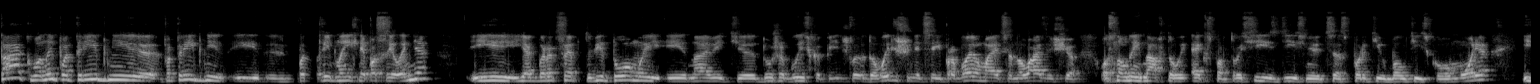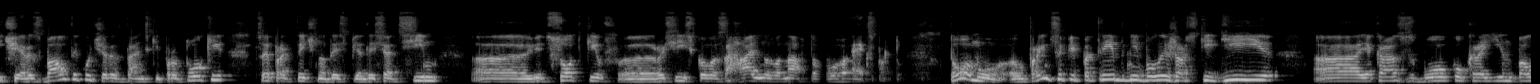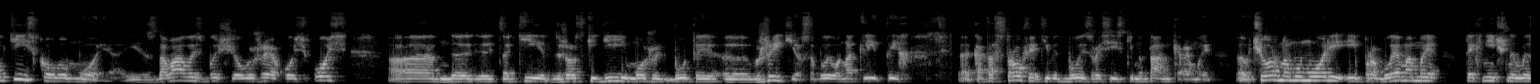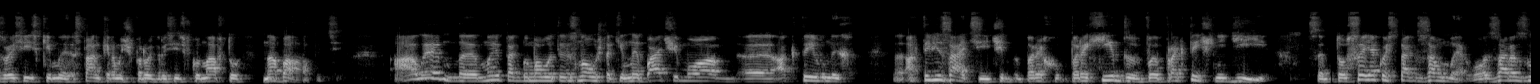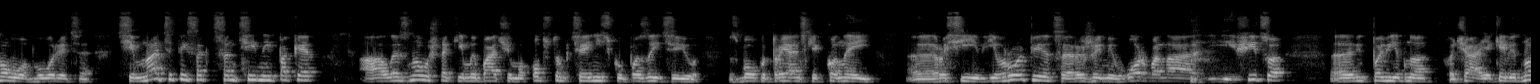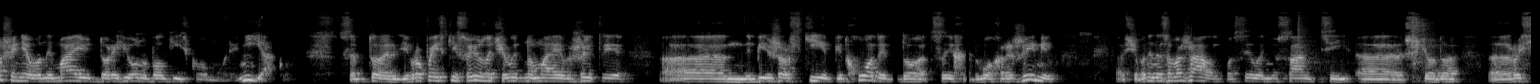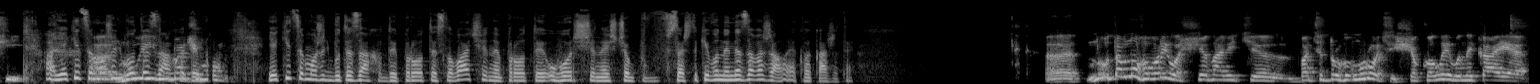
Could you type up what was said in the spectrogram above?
Так, вони потрібні, потрібні і е, потрібно їхнє посилення. І якби рецепт відомий, і навіть е, дуже близько підійшли до вирішення цієї проблеми. Мається на увазі, що основний нафтовий експорт Росії здійснюється з портів Балтійського моря і через Балтику, через данські протоки. Це практично десь 57 е, відсотків російського загального нафтового експорту. Тому, в принципі, потрібні були жорсткі дії якраз з боку країн Балтійського моря, і здавалось би, що вже ось ось е, такі жорсткі дії можуть бути е, вжиті, особливо на тлі тих е, катастроф, які відбулись з російськими танкерами в Чорному морі, і проблемами технічними з російськими з танкерами, що перевозять російську нафту на Балтиці. Але е, ми, так би мовити, знову ж таки не бачимо е, активних активізації чи перех- перехід в практичні дії. Це то все якось так завмерло. Зараз знову обговорюється 17-й санкційний пакет. Але знову ж таки ми бачимо обструкціоністську позицію з боку троянських коней е, Росії в Європі. Це режимів Орбана і Фіцо. е, Відповідно, хоча яке відношення вони мають до регіону Балтійського моря? Ніякого. Тобто Європейський Союз, очевидно, має вжити більш жорсткі підходи до цих двох режимів, е, щоб вони не заважали посиленню санкцій е, щодо е, Росії. А які це можуть ну, бути заходи? бачимо- Які це можуть бути заходи проти Словаччини, проти Угорщини, щоб все ж таки вони не заважали, як ви кажете? Е, Ну давно говорило ще навіть е, в 22-му році, що коли виникає е,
